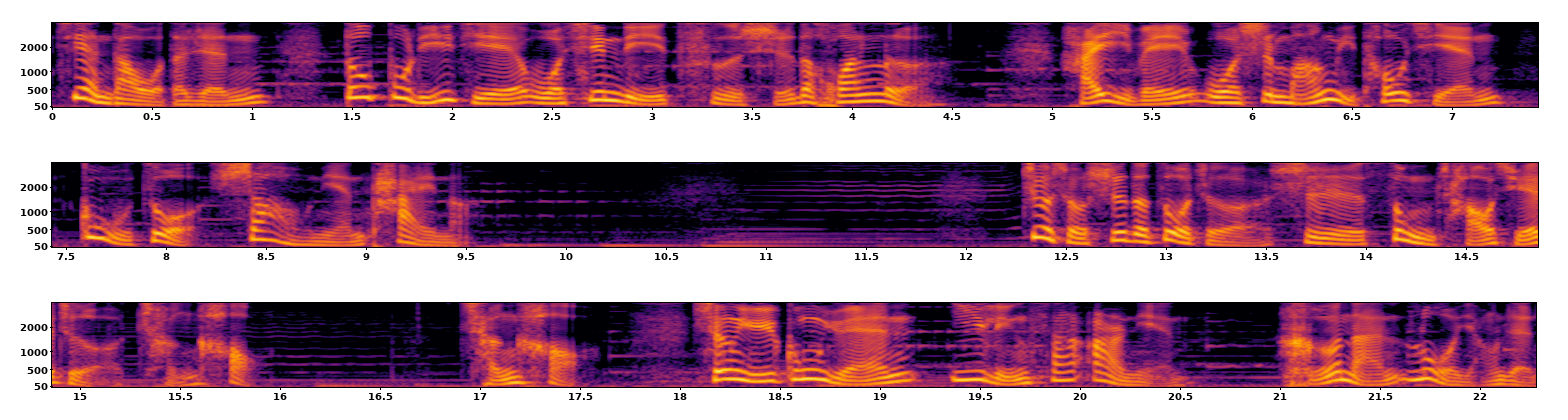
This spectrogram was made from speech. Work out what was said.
见到我的人都不理解我心里此时的欢乐，还以为我是忙里偷闲。故作少年态呢。这首诗的作者是宋朝学者程颢。程颢生于公元一零三二年，河南洛阳人，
